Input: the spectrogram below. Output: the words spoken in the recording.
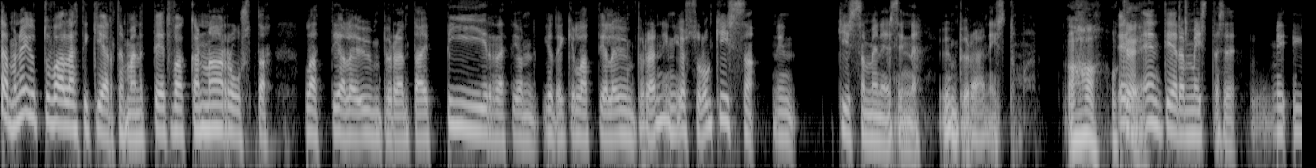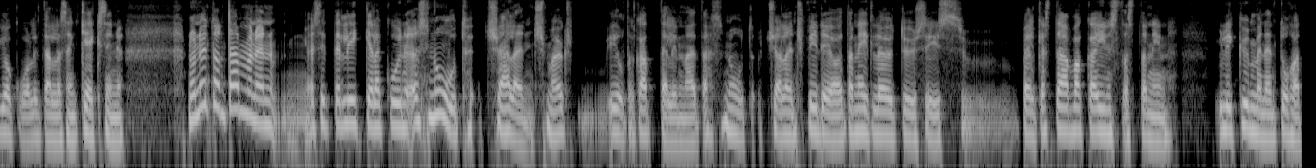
tämmöinen juttu vaan lähti kiertämään, että teet vaikka narusta lattialle ympyrän tai piirret jotenkin lattialle ympyrän, niin jos sulla on kissa, niin kissa menee sinne ympyrään istumaan. Aha, okei. En, en tiedä, mistä se joku oli tällaisen keksinyt. No nyt on tämmöinen sitten liikkeellä kuin Snoot Challenge. Mä yksi ilta kattelin näitä Snoot Challenge-videoita. Niitä löytyy siis pelkästään vaikka Instasta niin yli 10 000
